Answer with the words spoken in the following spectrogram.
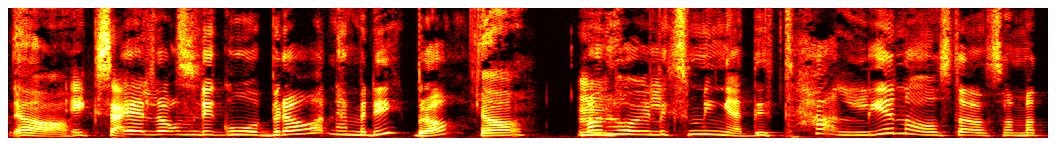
Ja. exakt. Eller om det går bra, nej men det gick bra. Ja. Man hör ju liksom inga detaljer någonstans om att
